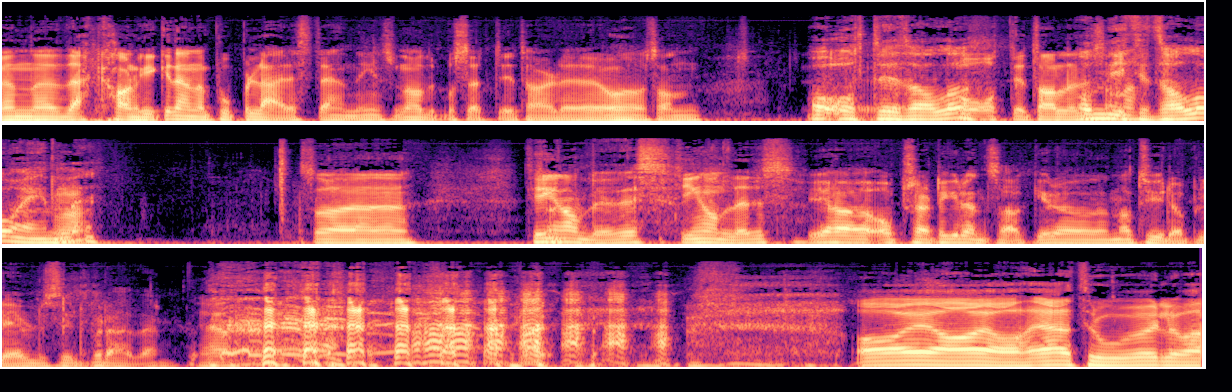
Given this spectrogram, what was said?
Men øh, det har ikke denne populære standingen som du hadde på 70-tallet og sånn. Og 80-tallet? Og 80-tallet, Og liksom, 90-tallet òg, egentlig. Så øh, Ting er annerledes. ting er annerledes. Vi har oppskjærte grønnsaker og naturopplevelser på Reideren. Å ja ja, jeg tror vel hva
